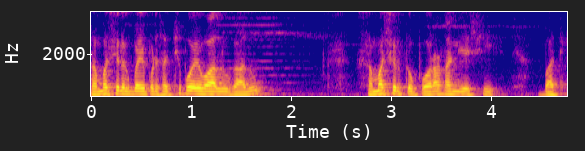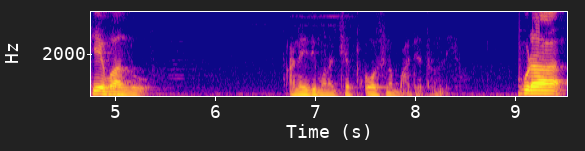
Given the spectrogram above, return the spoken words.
సమస్యలకు భయపడి చచ్చిపోయే వాళ్ళు కాదు సమస్యలతో పోరాటం చేసి బతికే వాళ్ళు అనేది మనం చెప్పుకోవాల్సిన బాధ్యత ఉంది. కూడా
